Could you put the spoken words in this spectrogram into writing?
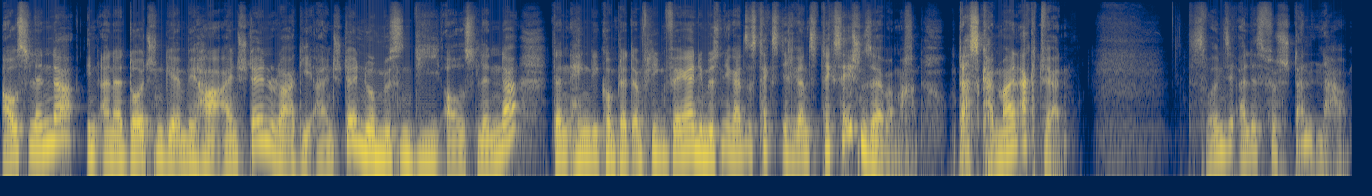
Ausländer in einer deutschen GmbH einstellen oder AG einstellen, nur müssen die Ausländer, dann hängen die komplett am Fliegenfänger, die müssen ihr ganzes Text, ihre ganze Taxation selber machen. Und das kann mal ein Akt werden. Das wollen sie alles verstanden haben.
